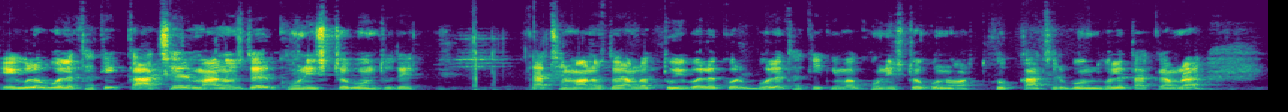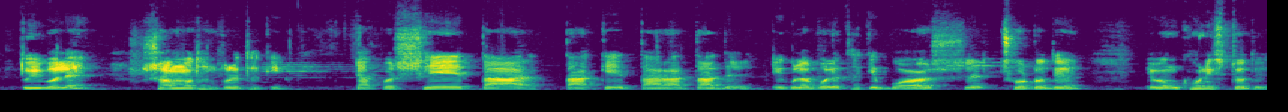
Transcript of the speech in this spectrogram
এগুলো বলে থাকি কাছের মানুষদের ঘনিষ্ঠ বন্ধুদের। কাছের মানুষদের আমরা তুই বলে বলে থাকি কিংবা ঘনিষ্ঠ কোনো অর্থ, খুব কাছের বন্ধু হলে তাকে আমরা তুই বলে সম্বোধন করে থাকি। তারপর সে তার, তাকে, তারা তাদের, এগুলো বলে থাকি বয়সের ছোটদের এবং ঘনিষ্ঠদের।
